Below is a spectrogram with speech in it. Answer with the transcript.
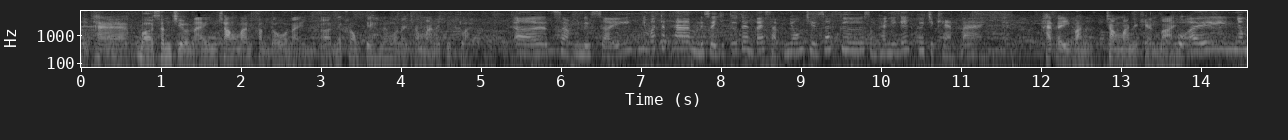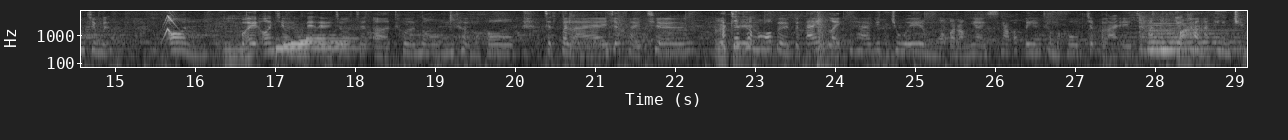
និយាយថាបើសិនជាអូនឯងចង់បានខុនដូអូនឯងនៅក្នុងផ្ទះហ្នឹងអូនឯងចង់បានអីគេខ្លះអឺសម្រាប់មនុស្សស្រីខ្ញុំអត់គិតថាមនុស្សស្រីជាទូទៅតែសម្រាប់ខ្ញុំជាពិសេសគឺសំខាន់ជាងគេគឺជាក្រានបាយហេតុអីបានចង់បានជាក្រានបាយពួកអីខ្ញុំជា អូនពួកអីអូនជាមនុស្សដែលចូលចិត្តធ្វើនំធ្វើម្ហូបចិត្តបន្លែចិត្តផ្លែឈើអត់ចិត្តធ្វើម្ហូបទេប៉ុន្តែ like ថាវាជួយរងាប់អារម្មណ៍យើងឲ្យស្ងប់ពេលយើងធ្វើម្ហូបចិត្តបន្លែអីចឹងយើងខំណាស់គេយើងច្រៀម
